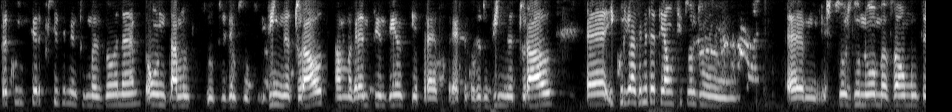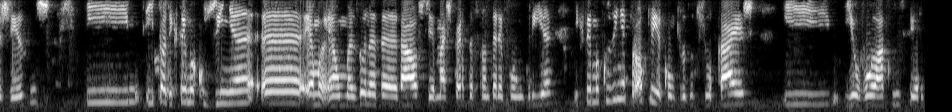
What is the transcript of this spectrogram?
para conhecer precisamente uma zona onde está muito, por exemplo, vinho natural. Há uma grande tendência para, para essa coisa do vinho natural uh, e, curiosamente, até há um sítio onde um, um, as pessoas do Noma vão muitas vezes e, e pronto, e que tem uma cozinha, uh, é, uma, é uma zona da, da Áustria mais perto da fronteira com a Hungria e que tem uma cozinha própria com produtos locais e, e eu vou lá conhecer.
